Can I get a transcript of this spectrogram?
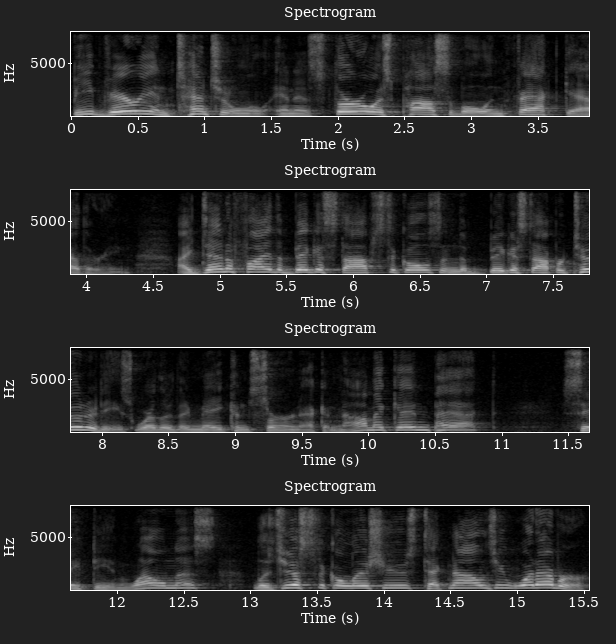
Be very intentional and as thorough as possible in fact gathering. Identify the biggest obstacles and the biggest opportunities, whether they may concern economic impact, safety and wellness, logistical issues, technology, whatever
